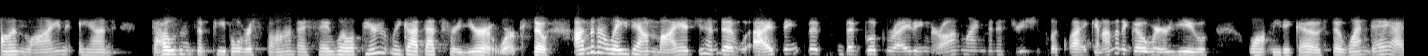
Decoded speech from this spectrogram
online and thousands of people respond, I say, well, apparently, God, that's where you're at work. So I'm going to lay down my agenda. I think that, that book writing or online ministry should look like, and I'm going to go where you want me to go. So one day I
